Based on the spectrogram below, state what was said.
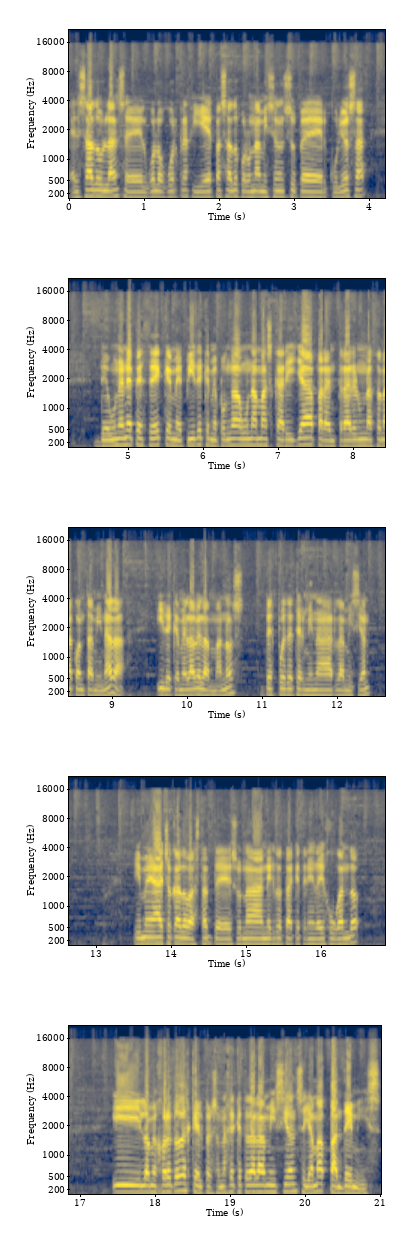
el Shadowlands, el World of Warcraft, y he pasado por una misión súper curiosa de un NPC que me pide que me ponga una mascarilla para entrar en una zona contaminada y de que me lave las manos después de terminar la misión. Y me ha chocado bastante, es una anécdota que he tenido ahí jugando. Y lo mejor de todo es que el personaje que te da la misión se llama Pandemis.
